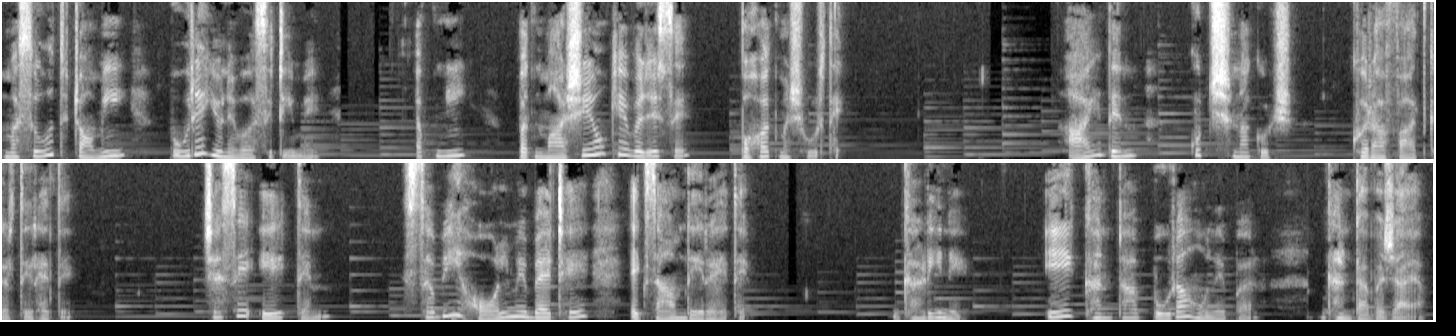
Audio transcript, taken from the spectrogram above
मसूद टॉमी पूरे यूनिवर्सिटी में अपनी बदमाशियों के वजह से बहुत मशहूर थे। आए दिन कुछ ना कुछ खुराफात करते रहते। जैसे एक दिन सभी हॉल में बैठे एग्ज़ाम दे रहे थे। घड़ी ने एक घंटा पूरा होने पर घंटा बजाया।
